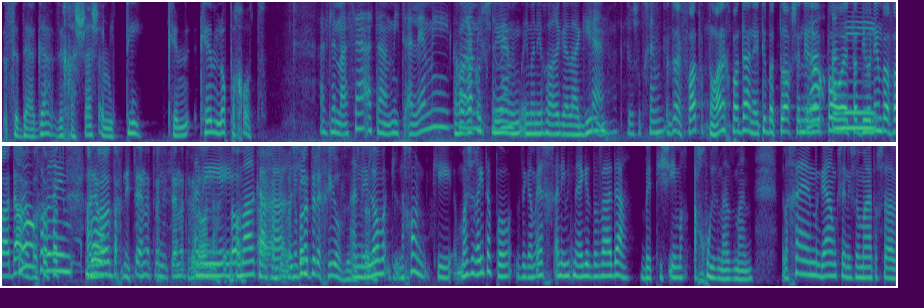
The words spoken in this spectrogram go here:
זה דאגה, זה חשש אמיתי כן, כן, לא פחות. אז למעשה אתה מתעלם מכל המכתבים? אבל רק עוד שנייה, אם, אם אני יכולה רגע להגיד, כן. ברשותכם. כן, זה אפרת, את נורא נכבדה, אני הייתי בטוח שנראה לא, פה אני... את הדיונים בוועדה, לא, ובסוף חברים, את, בוא... אני רואה אותך נטענת ונטענת ולא עונה. אני לא, אומר ככה, אני, ראשית, אני אומר את זה לחיוב, זה בסדר. לא, נכון, כי מה שראית פה זה גם איך אני מתנהגת בוועדה, ב-90 אחוז מהזמן. ולכן, גם כשאני שומעת עכשיו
